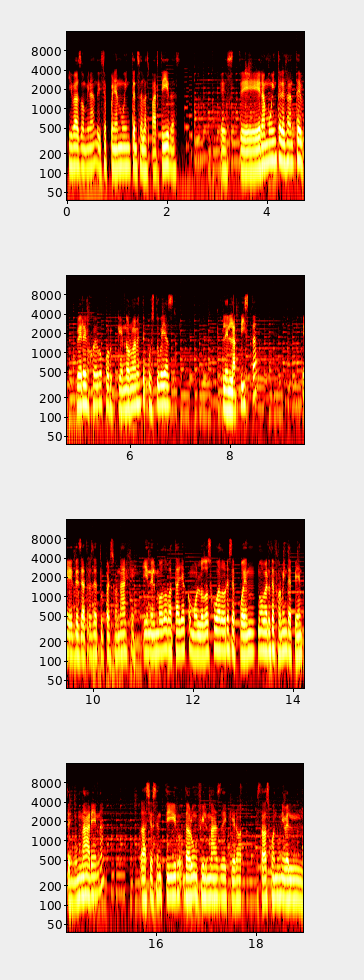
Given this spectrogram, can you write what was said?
ibas dominando y se ponían muy intensas las partidas. Este, era muy interesante ver el juego porque normalmente pues tú veías en la pista eh, desde atrás de tu personaje y en el modo batalla como los dos jugadores se pueden mover de forma independiente en una arena hacía sentir, dar un feel más de que estabas jugando un nivel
